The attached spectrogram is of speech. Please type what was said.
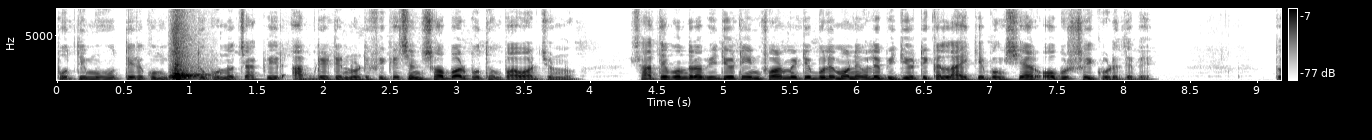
প্রতি মুহূর্তে এরকম গুরুত্বপূর্ণ চাকরির আপডেটের নোটিফিকেশন সবার প্রথম পাওয়ার জন্য। সাথে বন্ধুরা, ভিডিওটি ইনফরমেটিভ বলে মনে হলে ভিডিওটিকে লাইক এবং শেয়ার অবশ্যই করে দেবে। তো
